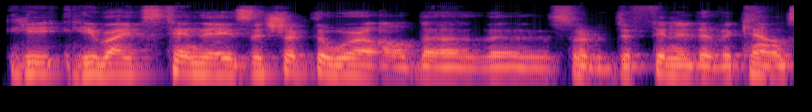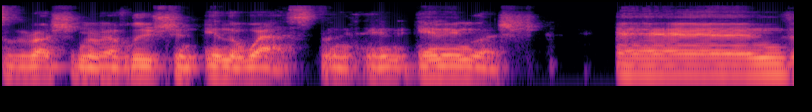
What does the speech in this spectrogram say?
he he writes 10 days that shook the world the the sort of definitive accounts of the russian revolution in the west in, in, in english and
